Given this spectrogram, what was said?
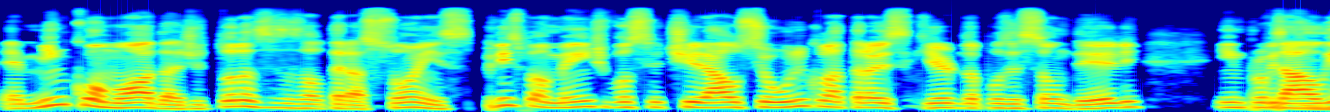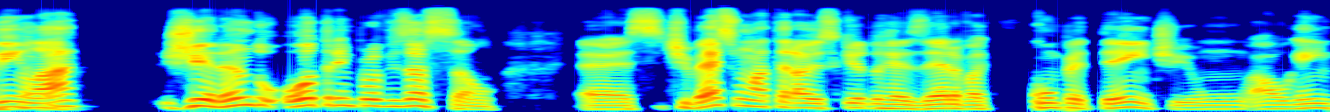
É, me incomoda de todas essas alterações, principalmente você tirar o seu único lateral esquerdo da posição dele e improvisar alguém lá, gerando outra improvisação. É, se tivesse um lateral esquerdo reserva competente, um, alguém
